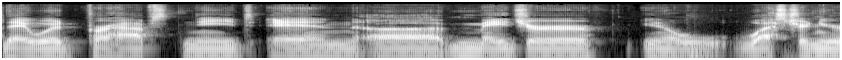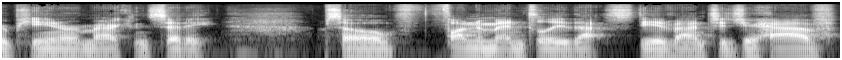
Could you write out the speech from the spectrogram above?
they would perhaps need in a major you know western european or american city so fundamentally that's the advantage you have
